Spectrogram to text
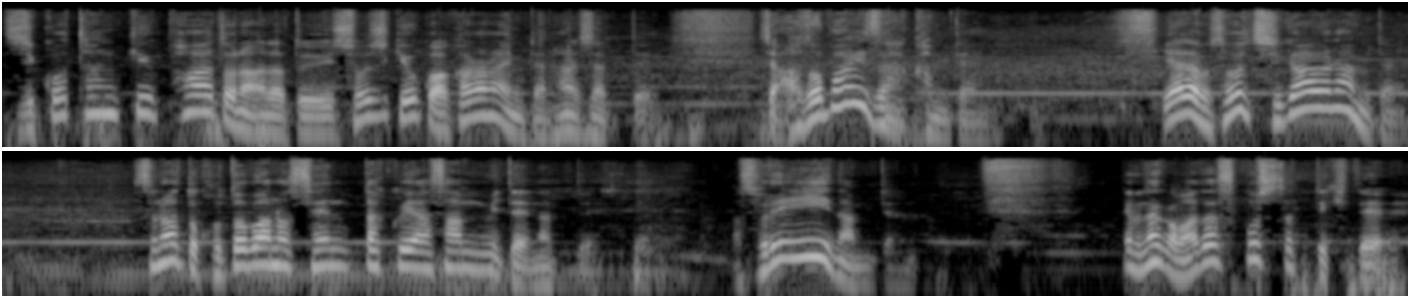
自己探求パートナーだという正直よくわからないみたいな話になって、じゃあアドバイザーかみたいな。いやでもそれ違うなみたいな。その後言葉の選択屋さんみたいになって、それいいなみたいな。でもなんかまた少し経ってきて、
